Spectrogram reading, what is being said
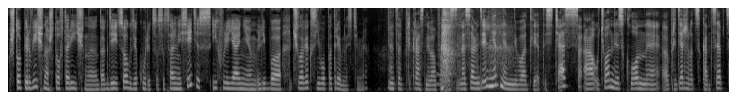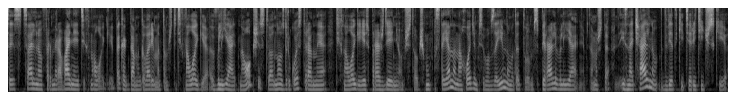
что первично, что вторично, да, где яйцо, где курица, социальные сети с их влиянием, либо человек с его потребностями. Это прекрасный вопрос. На самом деле нет мне на него ответа. Сейчас а, ученые склонны а, придерживаться концепции социального формирования технологий. Да, когда мы говорим о том, что технология влияет на общество, но с другой стороны технология есть порождение общества. В общем, мы постоянно находимся во взаимном вот этом спирали влияния, потому что изначально две такие теоретические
